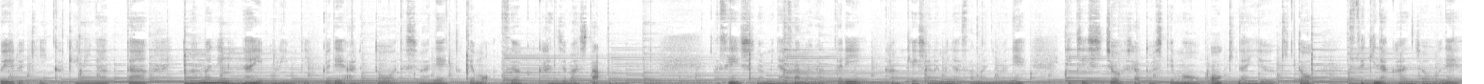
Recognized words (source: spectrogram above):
増えるきっかけになった今までにないオリンピックであると私はねとても強く感じました。選手の皆様だったり関係者の皆様にはね一視聴者としても大きな勇気と素敵な感情をね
